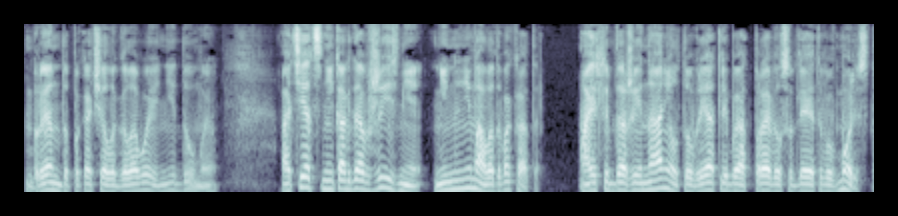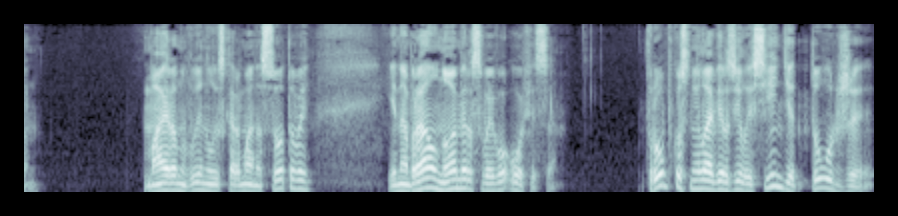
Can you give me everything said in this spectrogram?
Бренда покачала головой. Не думаю. Отец никогда в жизни не нанимал адвоката. А если бы даже и нанял, то вряд ли бы отправился для этого в Морристон. Майрон вынул из кармана сотовой и набрал номер своего офиса. Трубку сняла верзила Синди, тут же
